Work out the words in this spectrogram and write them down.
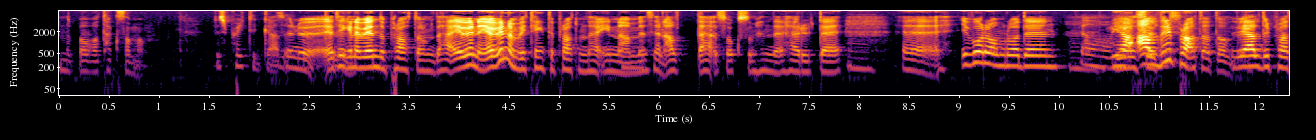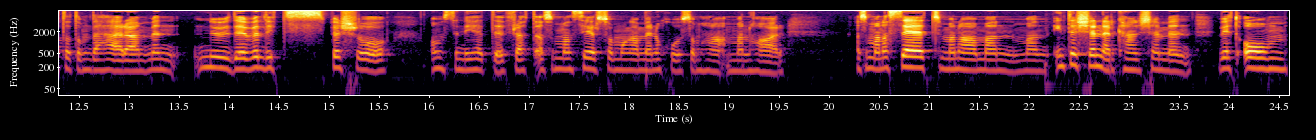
än att bara vara tacksamma. Just pray to God. Så nu, jag tänker när vi ändå pratar om det här, jag vet, inte, jag vet inte om vi tänkte prata om det här innan, Mm. men sen allt det här som händer här ute Mm. eh, i våra områden. Mm. Ja. Vi Vi har sett- aldrig pratat om det. Vi har aldrig pratat om det här, men nu det är väldigt special omständigheter för att alltså, man ser så många människor som har, man har Alltså man har sett, man, har, man, man inte känner kanske men vet om,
